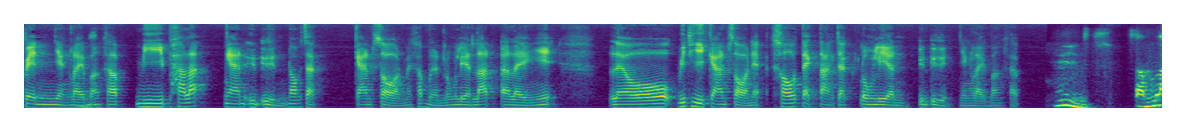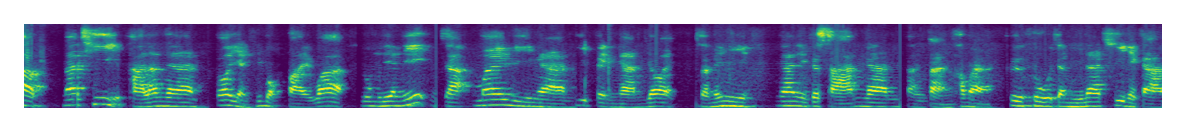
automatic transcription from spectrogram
เป็นอย่างไรบ้างครับ มีภาระงานอื่นๆ นอกจากการสอนไหมครับ เหมือนโรงเรียนรัฐอะไรอย่างนี้ แล้ววิธีการสอนเนี่ยเขาแตกต่างจากโรงเรียนอื่น ๆ อย่างไรบ้างครับ อืมสำหรับหน้าที่ภาระงานก็อย่างที่บอกไปว่า โรงเรียนนี้จะไม่มีงานที่เป็นงานย่อย จะไม่มีงานเอกสารงานต่างๆ เข้ามา คือครูจะมีหน้าที่ในการ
